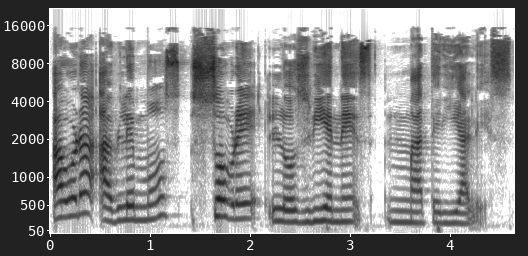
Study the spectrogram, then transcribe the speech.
Ahora hablemos sobre los bienes materiales.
